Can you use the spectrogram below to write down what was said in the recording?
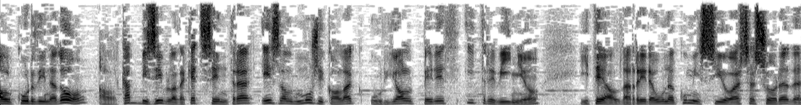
El coordinador, el cap visible d'aquest centre, és el musicòleg Oriol Pérez i Treviño i té al darrere una comissió assessora de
